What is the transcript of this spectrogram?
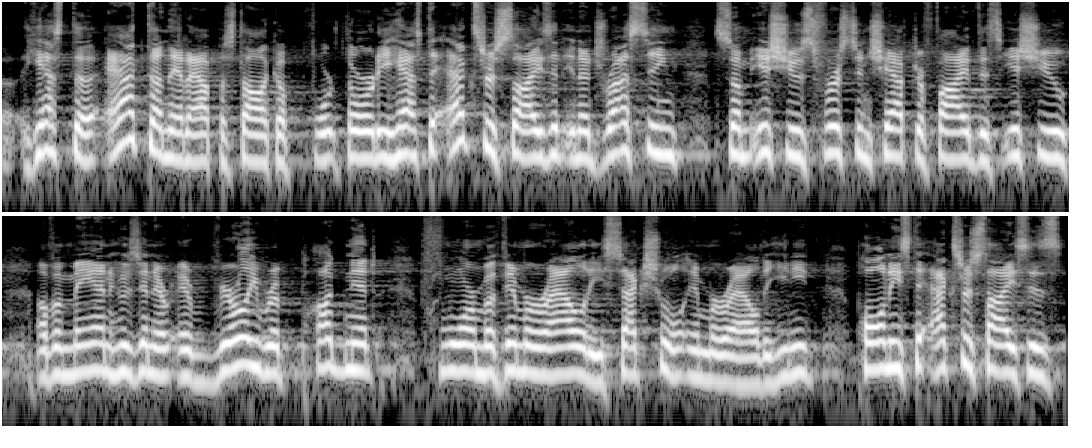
uh, he has to act on that apostolic authority. He has to exercise it in addressing some issues. First, in chapter 5, this issue of a man who's in a, a really repugnant form of immorality, sexual immorality. He need, Paul needs to exercise his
